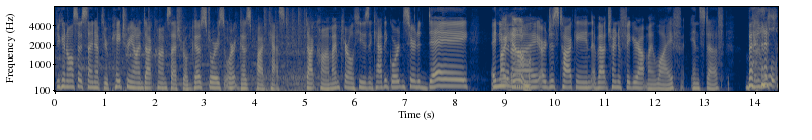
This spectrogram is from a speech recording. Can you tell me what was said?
You can also sign up through patreon.com slash real ghost stories or at ghostpodcast.com. I'm Carol Hughes and Kathy Gordon's here today. And you I and am. I are just talking about trying to figure out my life and stuff. But Well,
